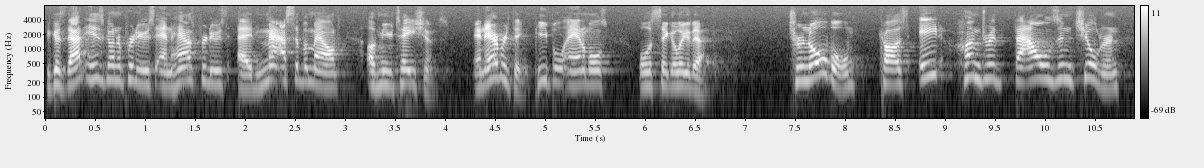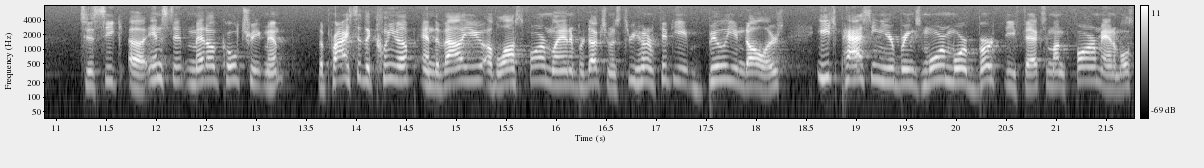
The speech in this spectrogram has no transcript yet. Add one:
Because that is going to produce and has produced a massive amount of mutations and everything people, animals. Well, let's take a look at that. Chernobyl caused 800,000 children to seek uh, instant medical treatment. The price of the cleanup and the value of lost farmland and production was $358 billion. Each passing year brings more and more birth defects among farm animals,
